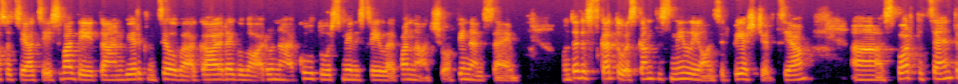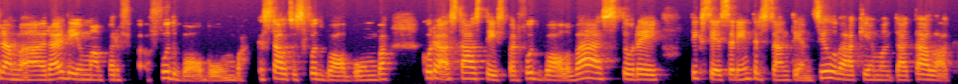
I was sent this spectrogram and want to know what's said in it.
asociācijas vadītāji un virkni cilvēku gāja regulāri runāja ar kultūras ministriju, lai panāktu šo finansējumu. Un tad es skatos, kam tas miljons ir piešķirts. Ja? Sporta centram raidījumam par futbola bumbu, kas saucas futbola bumba, kurā stāstīs par futbola vēsturi, tiksies ar interesantiem cilvēkiem un tā tālāk.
